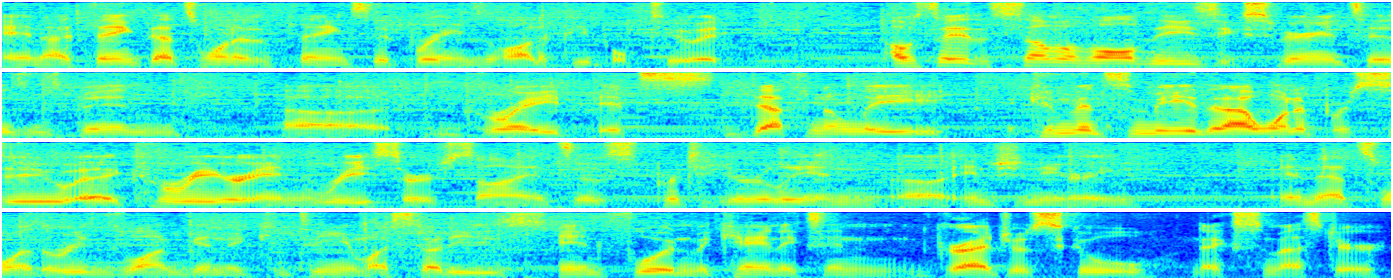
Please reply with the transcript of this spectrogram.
and I think that's one of the things that brings a lot of people to it. I would say the sum of all these experiences has been uh, great. It's definitely convinced me that I want to pursue a career in research sciences, particularly in uh, engineering. And that's one of the reasons why I'm going to continue my studies in fluid mechanics in graduate school next semester.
